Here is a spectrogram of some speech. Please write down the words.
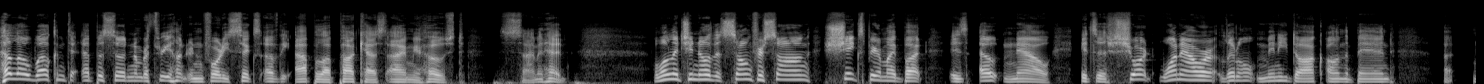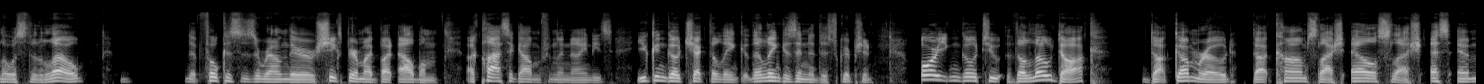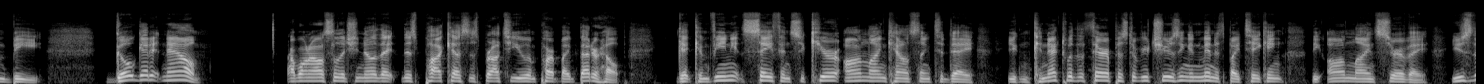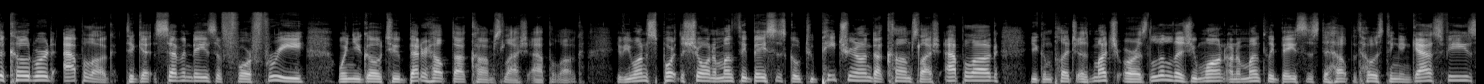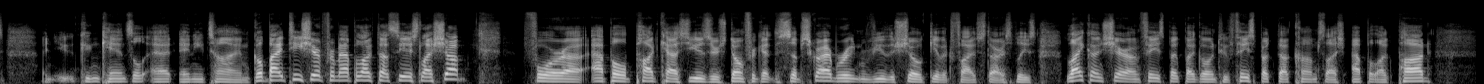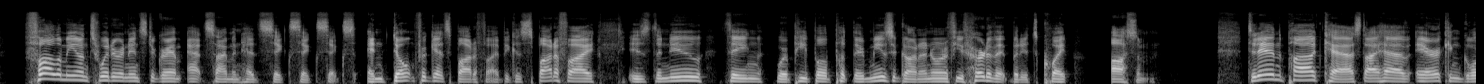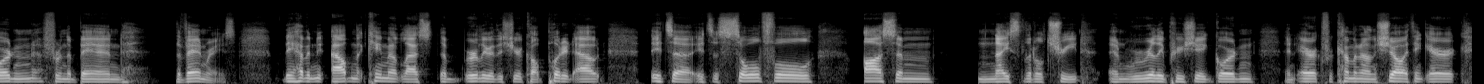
Hello, welcome to episode number 346 of the Apolog Podcast. I am your host, Simon Head. I want to let you know that Song for Song, Shakespeare My Butt is out now. It's a short, one hour little mini doc on the band uh, Lowest to the Low that focuses around their Shakespeare My Butt album, a classic album from the 90s. You can go check the link. The link is in the description. Or you can go to thelowdoc.gumroad.com slash L slash SMB. Go get it now. I want to also let you know that this podcast is brought to you in part by BetterHelp. Get convenient, safe, and secure online counseling today. You can connect with a therapist of your choosing in minutes by taking the online survey. Use the code word apolog to get seven days of for free when you go to betterhelp.com slash apolog. If you want to support the show on a monthly basis, go to patreon.com slash apolog. You can pledge as much or as little as you want on a monthly basis to help with hosting and gas fees, and you can cancel at any time. Go buy a t-shirt from apolog.ca slash shop for uh, Apple Podcast users, don't forget to subscribe, rate, and review the show. Give it five stars, please. Like and share on Facebook by going to facebook.com slash apologpod. Follow me on Twitter and Instagram at SimonHead666. And don't forget Spotify because Spotify is the new thing where people put their music on. I don't know if you've heard of it, but it's quite awesome. Today on the podcast, I have Eric and Gordon from the band the Van Rays. They have an album that came out last uh, earlier this year called "Put It Out." It's a it's a soulful, awesome, nice little treat, and we really appreciate Gordon and Eric for coming on the show. I think Eric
